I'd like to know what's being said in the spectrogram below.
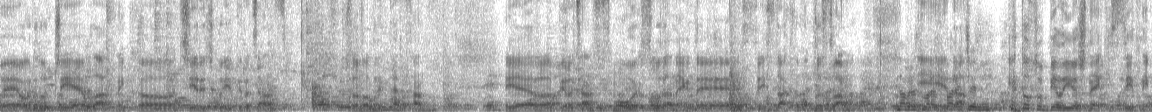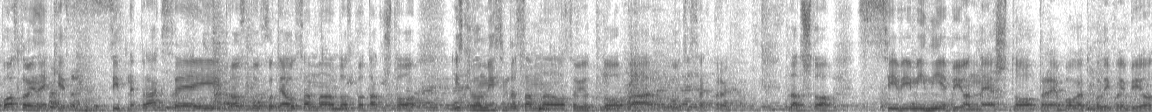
Beogradu, čiji je vlasnik uh, Ćirić koji je pirocanac, što je vrlo interesantno jer piroćanci smo uvek svuda negde se istaknemo, to je stvarno. Dobro smo I, raspoređeni. Da, I tu su bili još neki sitni poslovi, neke sitne prakse i prosto u hotelu sam a, dospeo tako što iskreno mislim da sam ostavio dobar utisak prvi. Zato što CV mi nije bio nešto prebogat koliko je bio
